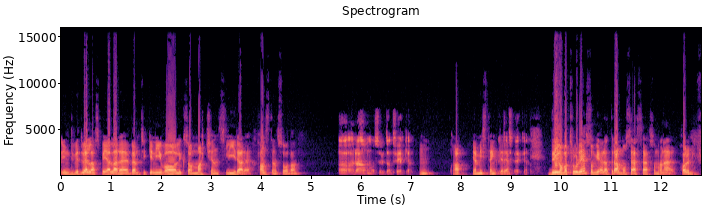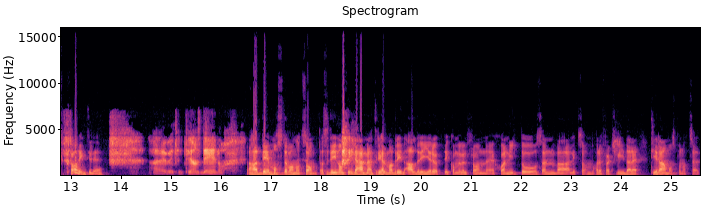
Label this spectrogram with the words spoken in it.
individuella spelare. Vem tycker ni var liksom matchens lirare? Fanns det en sådan? Ja, Ramos utan tvekan. Mm. Ja, jag misstänkte utan det. Tvekan. Drillon, vad tror du är som gör att Ramos är så här som han är? Har du någon förklaring till det? Jag vet inte. Hans DNA. Jaha, det måste vara något sånt. Alltså det är någonting det här med att Real Madrid aldrig ger upp. Det kommer väl från eh, Juanito och sen bara liksom har det förts vidare till Ramos på något sätt.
